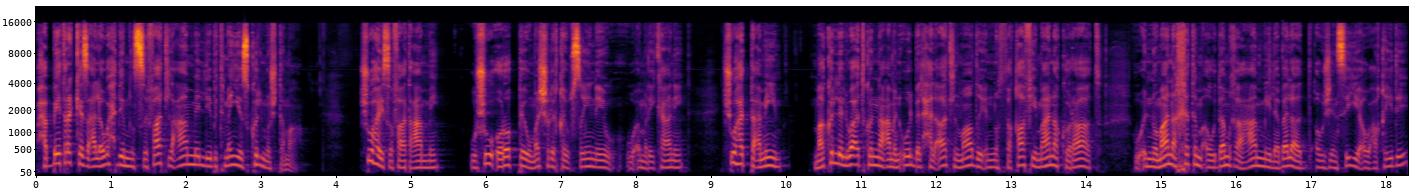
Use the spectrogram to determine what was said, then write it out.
وحبيت ركز على وحدة من الصفات العامة اللي بتميز كل مجتمع شو هي صفات عامة؟ وشو أوروبي ومشرقي وصيني وأمريكاني؟ شو هالتعميم؟ ما كل الوقت كنا عم نقول بالحلقات الماضية إنه الثقافة مانا كرات وإنه مانا ختم أو دمغة عامة لبلد أو جنسية أو عقيدة؟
